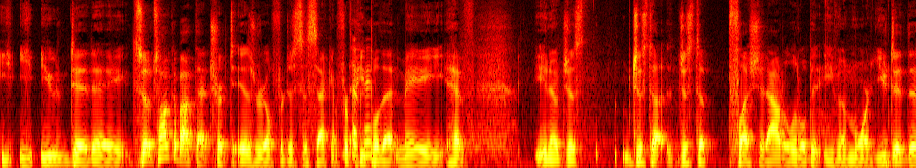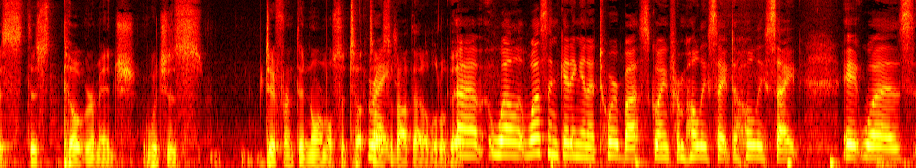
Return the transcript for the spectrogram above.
You, you did a so talk about that trip to Israel for just a second for Okay. people that may have, you know, just just to just to flesh it out a little bit even more. You did this this pilgrimage, which is different than normal. So tell tell us about that a little bit. Uh, well, it wasn't getting in a tour bus going from holy site to holy site. It was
